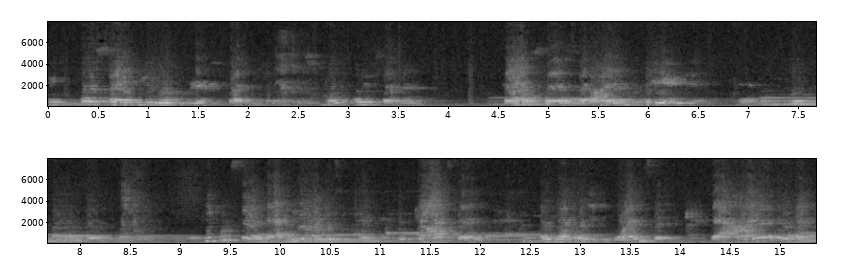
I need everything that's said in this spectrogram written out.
People say you look weird, but in Genesis 27. God says that I am created and. People say that you are just but God says in Revelation 1 6 that I am elect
